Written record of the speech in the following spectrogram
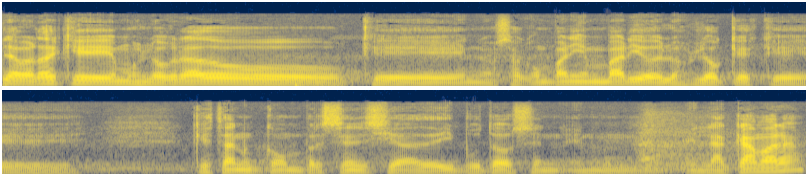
La verdad que hemos logrado que nos acompañen varios de los bloques que, están con presencia de diputados en, la Cámara.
